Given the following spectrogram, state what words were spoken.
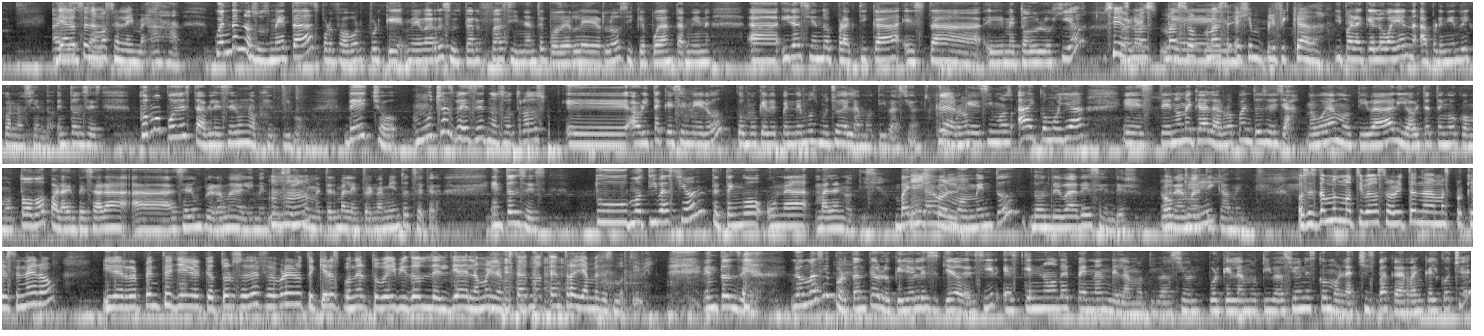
ya lo tenemos en la imagen. Ajá. Cuéntenos sus metas, por favor, porque me va a resultar fascinante poder leerlos y que puedan también ah, ir haciendo práctica esta eh, metodología. Sí, es más, más, ejemplificada. Y para que lo vayan aprendiendo y conociendo. Entonces, ¿cómo puedo establecer un objetivo? De hecho, muchas veces nosotros, eh, ahorita que es enero, como que dependemos mucho de la motivación. Claro. Como que decimos, ay, como ya este, no me queda la ropa, entonces ya, me voy a motivar y ahorita tengo como todo para empezar a, a hacer un programa de alimentación o meterme al entrenamiento, etcétera. Entonces, tu motivación, te tengo una mala noticia. Va a llegar un momento donde va a descender dramáticamente. O sea, estamos motivados ahorita nada más porque es enero y de repente llega el 14 de febrero, te quieres poner tu baby doll del Día del Amor y la Amistad, no te entra, ya me desmotive. Entonces, lo más importante o lo que yo les quiero decir es que no dependan de la motivación, porque la motivación es como la chispa que arranca el coche,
